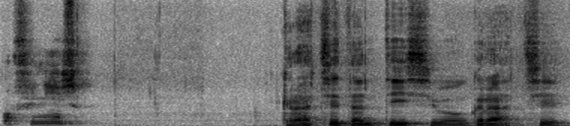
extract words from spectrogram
Ho finito. Grazie tantissimo, grazie.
